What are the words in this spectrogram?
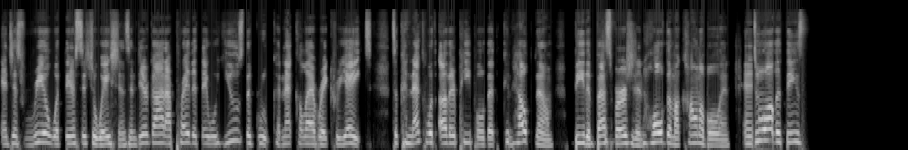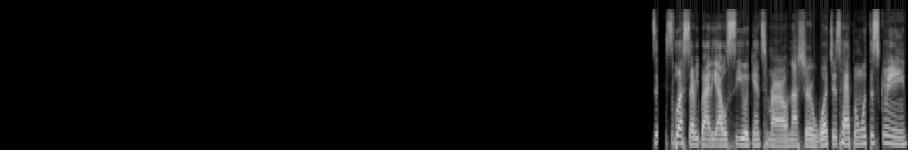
and just real with their situations. And dear God, I pray that they will use the group Connect, Collaborate, Create to connect with other people that can help them be the best version and hold them accountable and, and do all the things bless everybody. I will see you again tomorrow. Not sure what just happened with the screen,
